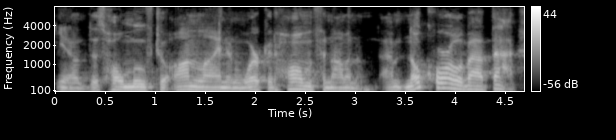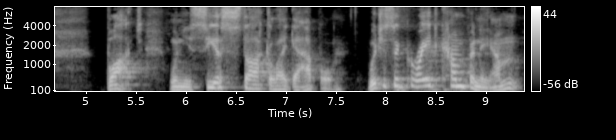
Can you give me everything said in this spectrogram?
you know this whole move to online and work at home phenomenon. I'm no quarrel about that. But when you see a stock like apple which is a great company i'm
